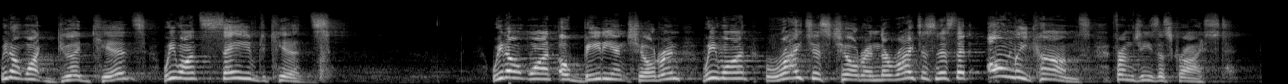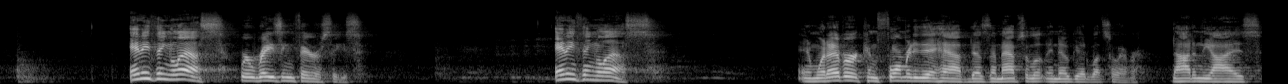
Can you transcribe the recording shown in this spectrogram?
We don't want good kids, we want saved kids. We don't want obedient children. We want righteous children, the righteousness that only comes from Jesus Christ. Anything less, we're raising Pharisees. Anything less, and whatever conformity they have does them absolutely no good whatsoever, not in the eyes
